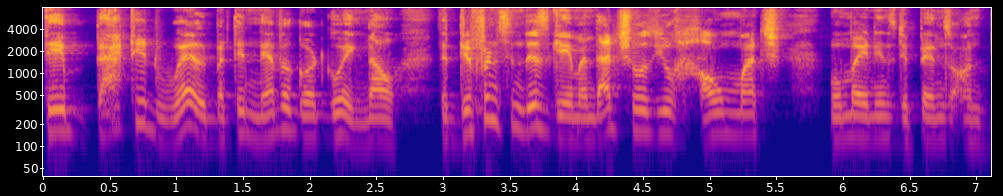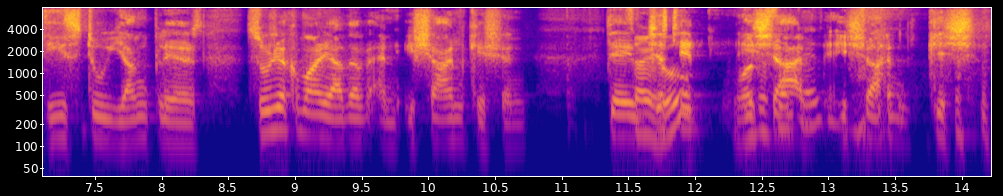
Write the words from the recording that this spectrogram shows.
they batted well, but they never got going. Now, the difference in this game, and that shows you how much Mumbai Indians depends on these two young players, Surya Kumar Yadav and Ishan Kishan. They Sorry, just who? hit What Ishan. Ishan Kishan.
